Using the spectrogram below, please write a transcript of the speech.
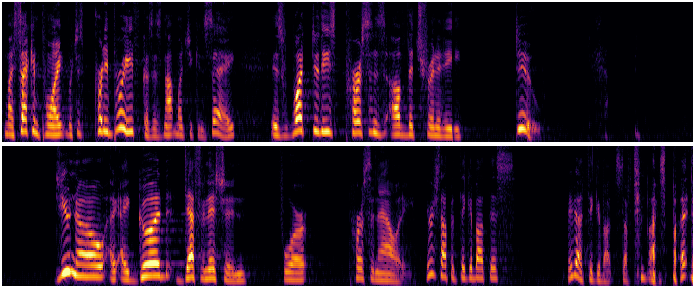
My second point, which is pretty brief because there's not much you can say, is what do these persons of the Trinity do? Do you know a, a good definition for personality? You ever stop and think about this? Maybe I think about stuff too much, but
